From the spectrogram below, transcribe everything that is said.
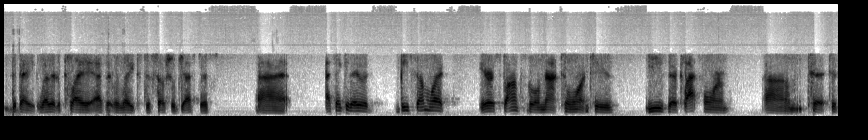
debate whether to play as it relates to social justice, uh, I think they would be somewhat irresponsible not to want to use their platform um, to to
